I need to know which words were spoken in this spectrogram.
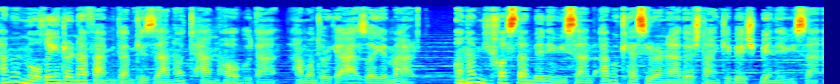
همون موقع این را نفهمیدم که زنها تنها بودند همانطور که اعضای مرد. آنها می‌خواستند بنویسند اما کسی را نداشتند که بهش بنویسند.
